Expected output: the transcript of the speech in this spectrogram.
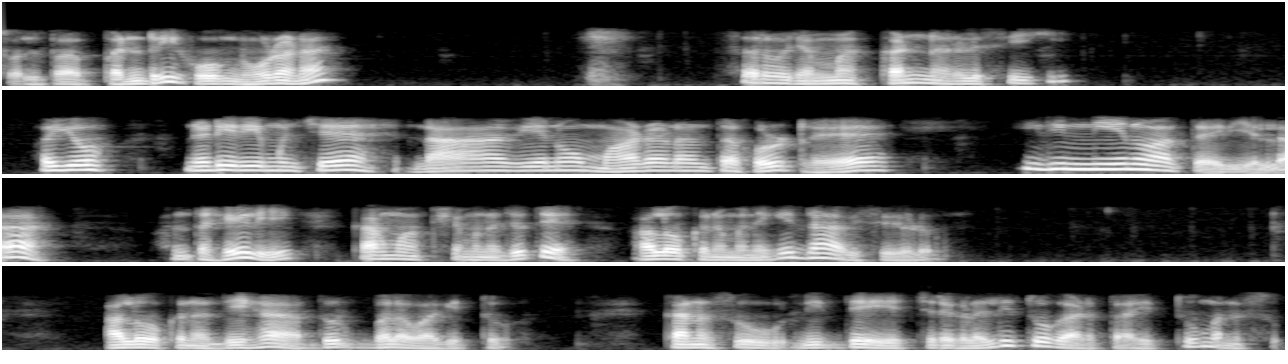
ಸ್ವಲ್ಪ ಬನ್ರಿ ಹೋಗಿ ನೋಡೋಣ. ಸರೋಜಮ್ಮ ಕಣ್ಣರಳಿಸಿ ಅಯ್ಯೋ, ನಡೀರಿ ಮುಂಚೆ, ನಾವೇನೋ ಮಾಡೋಣ ಅಂತ ಹೊರಟ್ರೆ ಇದಿನ್ನೇನೋ ಆಗ್ತಾ ಇದೆಯಲ್ಲ? ಅಂತ ಹೇಳಿ ಕಾಮಾಕ್ಷಮ್ಮನ ಜೊತೆ ಅಲೋಕನ ಮನೆಗೆ ಧಾವಿಸಿದಳು. ಅಲೋಕನ ದೇಹ ದುರ್ಬಲವಾಗಿತ್ತು. ಕನಸು, ನಿದ್ದೆ, ಎಚ್ಚರಗಳಲ್ಲಿ ತೂಗಾಡ್ತಾ ಇತ್ತು ಮನಸ್ಸು.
